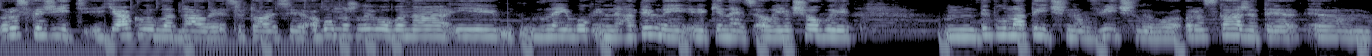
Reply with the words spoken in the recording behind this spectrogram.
розкажіть, як ви владнали ситуацію, або можливо вона і в неї був і негативний е, кінець, але якщо ви дипломатично, ввічливо розкажете ем,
